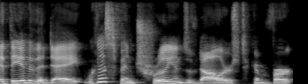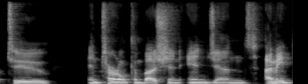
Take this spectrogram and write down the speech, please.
at the end of the day, we're going to spend trillions of dollars to convert to internal combustion engines. I mean,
